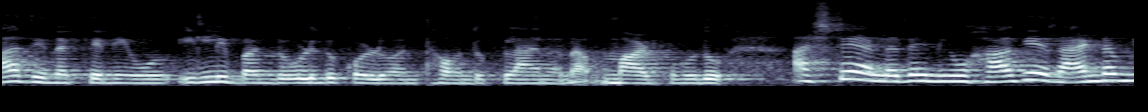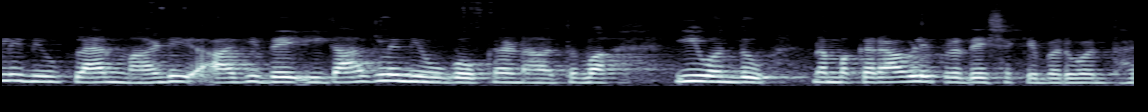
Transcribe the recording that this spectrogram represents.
ಆ ದಿನಕ್ಕೆ ನೀವು ಇಲ್ಲಿ ಬಂದು ಉಳಿದುಕೊಳ್ಳುವಂಥ ಒಂದು ಪ್ಲ್ಯಾನನ್ನು ಮಾಡಬಹುದು ಅಷ್ಟೇ ಅಲ್ಲದೆ ನೀವು ಹಾಗೆ ರ್ಯಾಂಡಮ್ಲಿ ನೀವು ಪ್ಲ್ಯಾನ್ ಮಾಡಿ ಆಗಿದೆ, ಈಗಾಗಲೇ ನೀವು ಗೋಕರ್ಣ ಅಥವಾ ಈ ಒಂದು ನಮ್ಮ ಕರಾವಳಿ ಪ್ರದೇಶಕ್ಕೆ ಬರುವಂತಹ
